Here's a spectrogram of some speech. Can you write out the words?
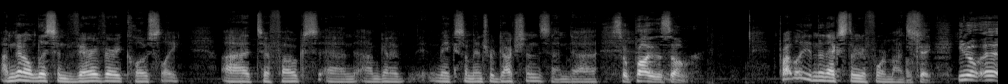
I'm going to listen very, very closely uh, to folks, and I'm going to make some introductions and uh, So probably the summer. probably in the next three to four months. Okay. You know, uh,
